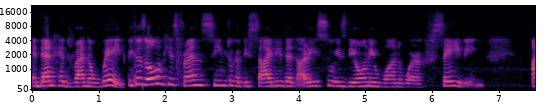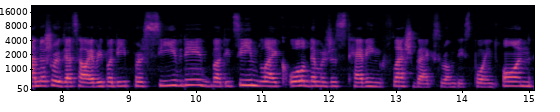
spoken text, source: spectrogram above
and then had run away because all of his friends seem to have decided that Arisu is the only one worth saving. I'm not sure if that's how everybody perceived it, but it seemed like all of them were just having flashbacks from this point on.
